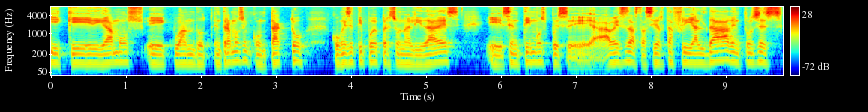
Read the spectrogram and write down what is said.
y que digamos eh, cuando entramos en contacto con ese tipo de personalidades eh, sentimos pues eh, a veces hasta cierta frialdad, entonces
